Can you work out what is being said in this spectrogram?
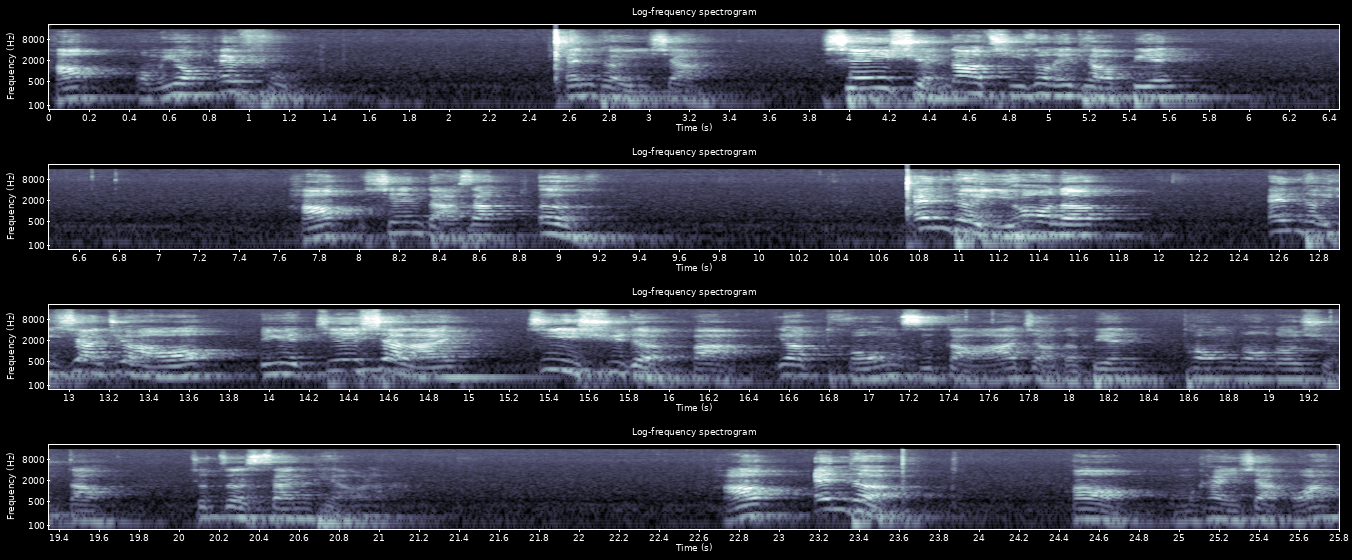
好，我们用 F，Enter 一下，先选到其中的一条边。好，先打上二，Enter 以后呢，Enter 一下就好哦，因为接下来。继续的把要同时导 R 角的边，通通都选到，就这三条了。好，Enter，哦，我们看一下，哇，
